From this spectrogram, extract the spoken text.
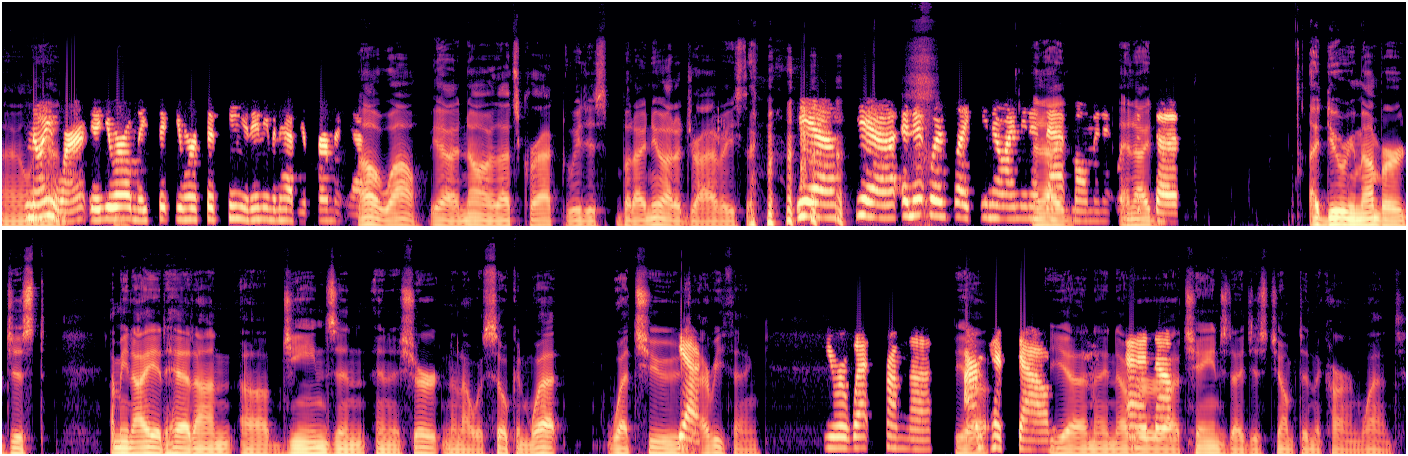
No, you weren't. You were only six. You were 15. You didn't even have your permit yet. Oh wow. Yeah, no, that's correct. We just but I knew how to drive. I used to Yeah, yeah. And it was like, you know, I mean, at And that I- moment, it was and just I- a, I do remember just, I mean, I had had on uh, jeans and, and a shirt, and then I was soaking wet, wet shoes, Yeah. everything. you were wet from the Yeah, armpits down. yeah, and I never And, um, uh, changed. I just jumped in the car and went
